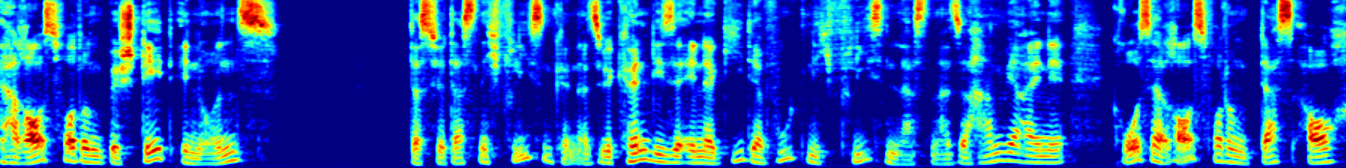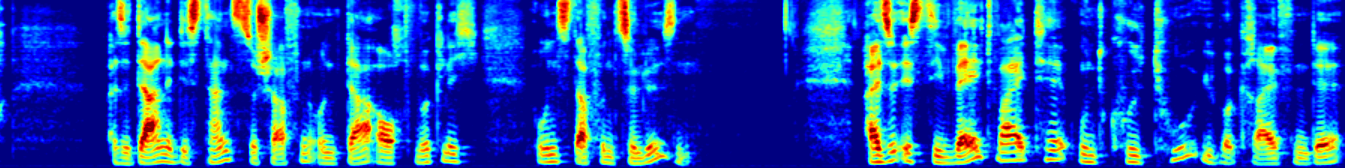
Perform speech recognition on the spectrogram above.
Herausforderung besteht in uns, dass wir das nicht fließen können. Also wir können diese Energie der Wut nicht fließen lassen. Also haben wir eine große Herausforderung, das auch also da eine Distanz zu schaffen und da auch wirklich uns davon zu lösen. Also ist die weltweite und kulturübergreifende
